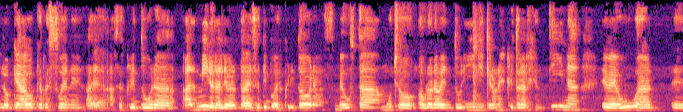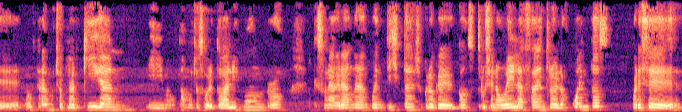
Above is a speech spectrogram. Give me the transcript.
lo que hago que resuene a, a, su escritura. Admiro la libertad de ese tipo de escritoras. Me gusta mucho Aurora Venturini, que era una escritora argentina. Eve Ugart. Eh, me gusta mucho Clark Keegan y me gusta mucho sobre todo Alice Munro, que es una gran, gran cuentista. Yo creo que construye novelas adentro de los cuentos. Parece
